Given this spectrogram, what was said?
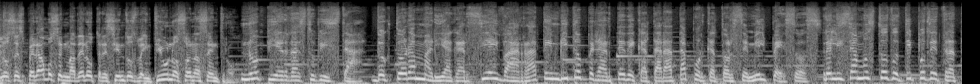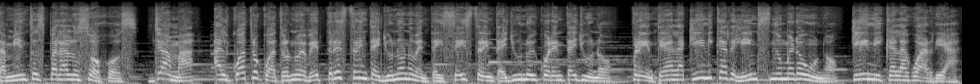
Los esperamos en Madero 321, zona centro. No pierdas tu vista. Doctora María García Ibarra te invita a operarte de catarata por 14 mil pesos. Realizamos todo tipo de tratamientos para los ojos. Llama al 449-331-9631 y 41, frente a la clínica del IMSS número 1, Clínica La Guardia.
